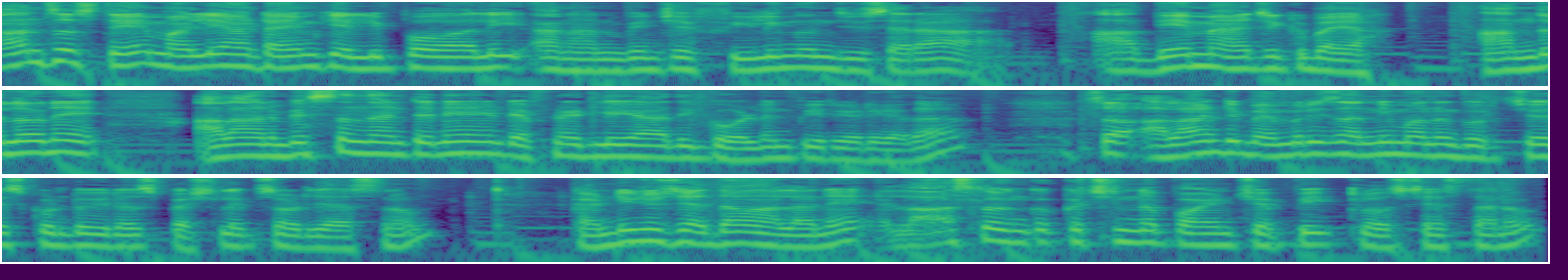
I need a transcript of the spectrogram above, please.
ఛాన్స్ వస్తే మళ్ళీ ఆ టైంకి వెళ్ళిపోవాలి అని అనిపించే ఫీలింగ్ ఉంది చూసారా? అదే మ్యాజిక్ భయ అందులోనే అలా అనిపిస్తుంది అంటేనే డెఫినెట్లీ అది గోల్డెన్ పీరియడ్ కదా. సో అలాంటి మెమరీస్ అన్ని మనం గుర్తు చేసుకుంటూ ఈరోజు స్పెషల్ ఎపిసోడ్ చేస్తున్నాం. కంటిన్యూ చేద్దాం అలానే. లాస్ట్లో ఇంకొక చిన్న పాయింట్ చెప్పి క్లోజ్ చేస్తాను.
